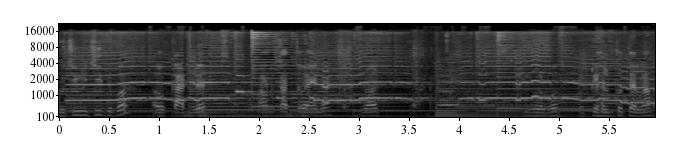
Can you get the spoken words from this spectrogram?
গুছিয়ে গুছিয়ে দেবো, ও কাটবে। আর কাটতে পারি না। রড কি করব? একটু হেল্প করতে এলাম।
